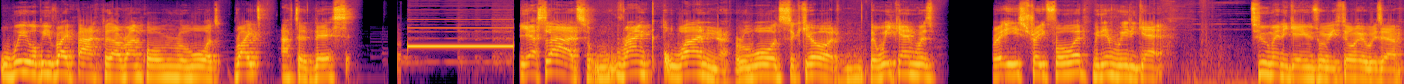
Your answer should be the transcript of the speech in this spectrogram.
we will be right back with our rank one reward right after this. Yes, lads, rank one reward secured. The weekend was pretty straightforward. We didn't really get too many games where we thought it was a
